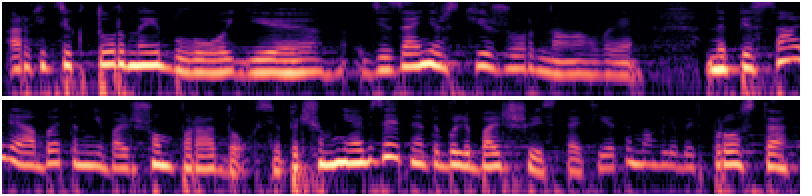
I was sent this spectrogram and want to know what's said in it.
архитектурные блоги, дизайнерские журналы написали об этом небольшом парадоксе. Причем не обязательно это были большие статьи, это могли быть просто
